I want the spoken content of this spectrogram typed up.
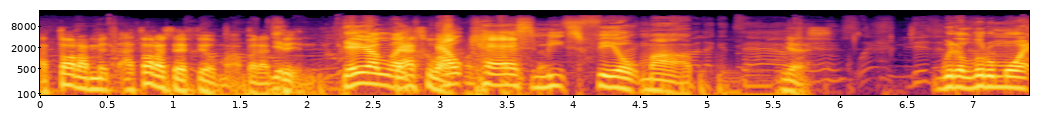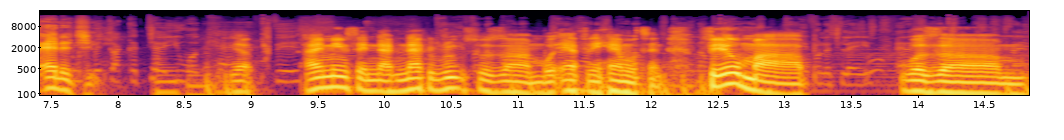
I thought I meant, I thought I said Field Mob, but I Yeah, didn't. They are like That's who OutKast meets Field Mob Yes. with a little more energy. Yep. I didn't mean to say Nappy, Nappy Roots was um with Anthony Hamilton. Field Mob was um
